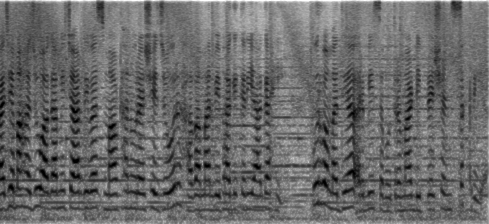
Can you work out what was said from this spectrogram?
રાજ્યમાં હજુ આગામી ચાર દિવસ માવઠાનું રહેશે જોર. હવામાન વિભાગે કરી આગાહી. પૂર્વ મધ્ય અરબી સમુદ્રમાં ડિપ્રેશન સક્રિય.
